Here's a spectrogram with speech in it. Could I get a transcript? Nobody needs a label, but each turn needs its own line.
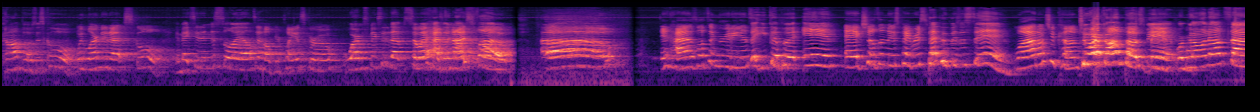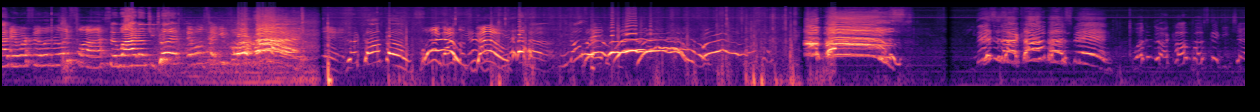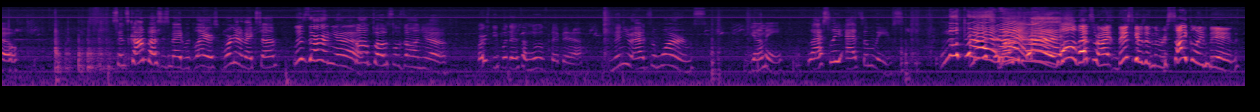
Compost is cool.
We learned it at school
It makes it into soil.
to help your plants grow.
Worms mix it up so it has a nice flow. Oh.
It has lots of ingredients.
That you can put in.
Eggshells and newspapers.
Pet poop is a sin.
Why don't you come
To our compost bin. We're going outside.
And we're feeling really fly.
So why don't you join us
And we'll take you
for a ride?
To the compost.
Come on, guys, let's go.
Yeah. Go
Compost!
This is our compost bin. Welcome to our compost cooking show. Since compost is made with layers, we're gonna make some lasagna. Compost lasagna. First, you put in some newspaper. And then you add some worms. Yummy. Lastly, add some leaves. No trash! No trash!
Oh, that's right. This goes in the recycling bin.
